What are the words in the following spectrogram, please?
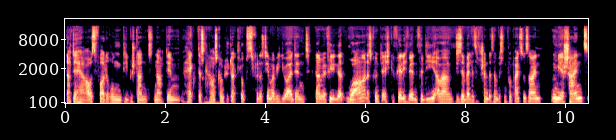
nach der Herausforderung, die bestand nach dem Hack des Chaos Computer Clubs für das Thema Video-Ident, da haben ja viele gesagt, wow, das könnte echt gefährlich werden für die, aber diese Welle scheint das ein bisschen vorbei zu sein. Mir scheint,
